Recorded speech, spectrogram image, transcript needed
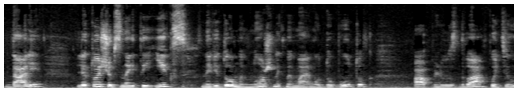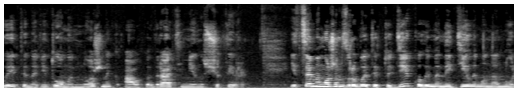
Далі, для того, щоб знайти х, невідомий множник, ми маємо добуток а плюс 2 поділити на відомий множник а в квадраті мінус 4. І це ми можемо зробити тоді, коли ми не ділимо на 0.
